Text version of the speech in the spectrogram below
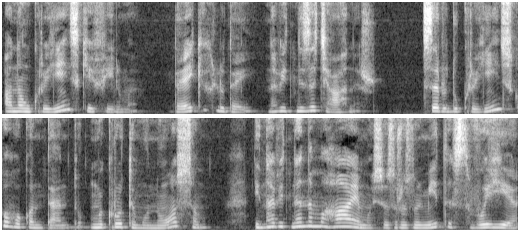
А на українські фільми деяких людей навіть не затягнеш. Серед українського контенту ми крутимо носом і навіть не намагаємося зрозуміти своє,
